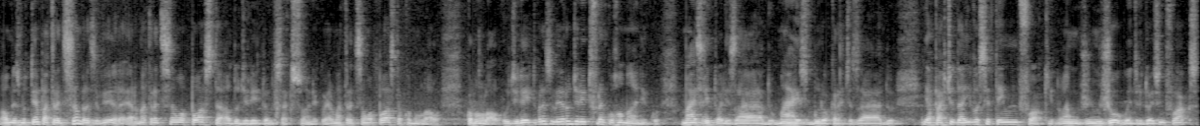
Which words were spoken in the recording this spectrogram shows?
Ao mesmo tempo, a tradição brasileira era uma tradição oposta ao do direito anglo-saxônico, era uma tradição oposta ao common law. common law. O direito brasileiro é um direito franco-românico, mais ritualizado, mais burocratizado, e a partir daí você tem um enfoque, não é um jogo entre dois enfoques,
